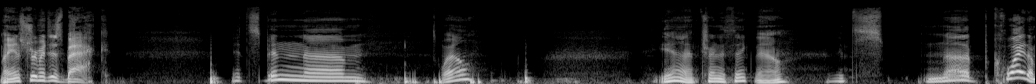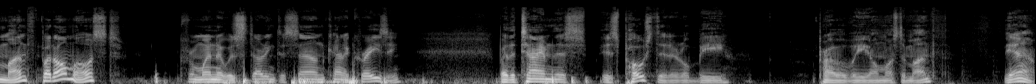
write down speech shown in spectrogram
My instrument is back. It's been, um, well, yeah, I'm trying to think now. It's not a, quite a month, but almost from when it was starting to sound kind of crazy. By the time this is posted, it'll be probably almost a month. Yeah.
